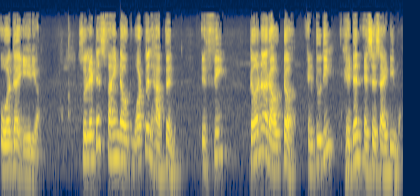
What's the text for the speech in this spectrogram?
over the area. So let us find out what will happen if we turn a router into the hidden SSID mode.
